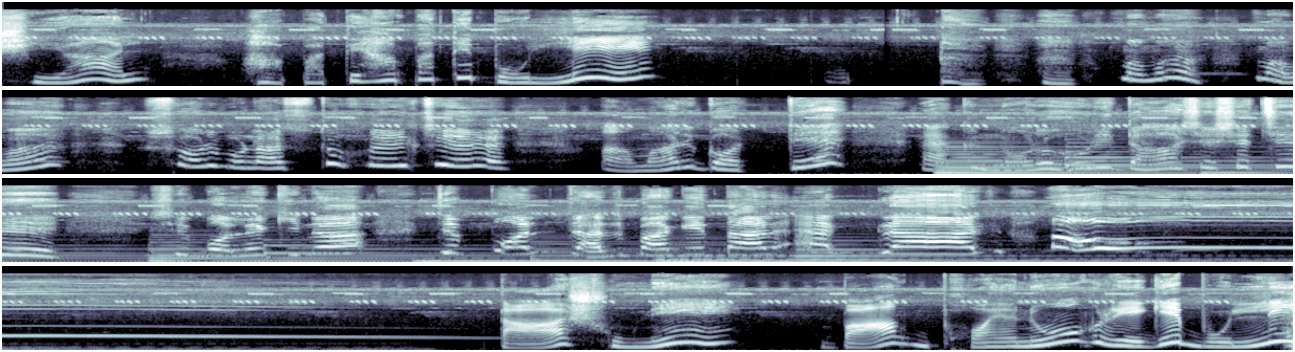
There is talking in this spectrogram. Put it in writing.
শিয়াল হাঁপাতে হাঁপাতে বললে? মামা মামা সর্বনাশ তো হয়েছে। আমার গর্তে এক নরহরি দাস এসেছে। সে বলে কিনা যে পঞ্চাশ বাগে তার এক গ্রাস। তা শুনে বাঘ ভয়ানক রেগে বললে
